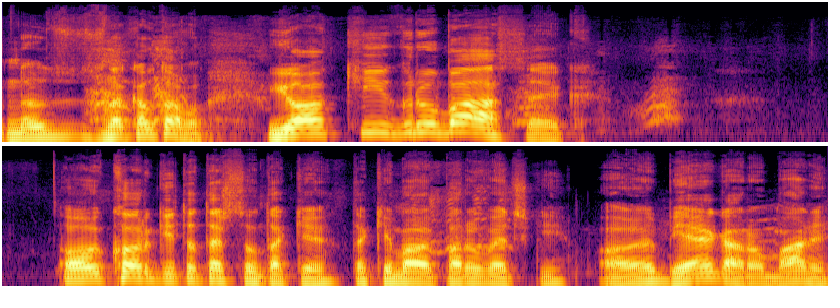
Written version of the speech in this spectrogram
No, znokautował. Jaki grubasek. O, korgi to też są takie, takie małe paróweczki. Ale biega, Romany.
